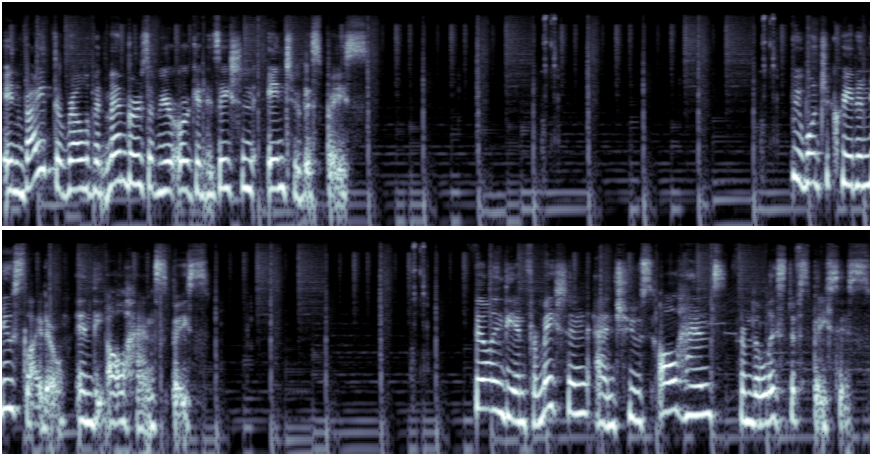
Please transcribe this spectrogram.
Invite the relevant members of your organization into the space. We want to create a new Slido in the All Hands space fill in the information and choose All Hands from the list of spaces.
